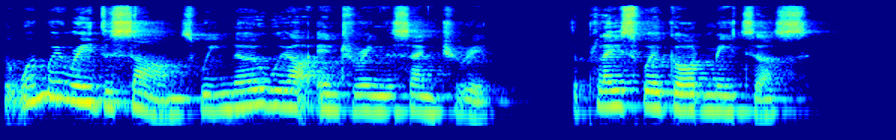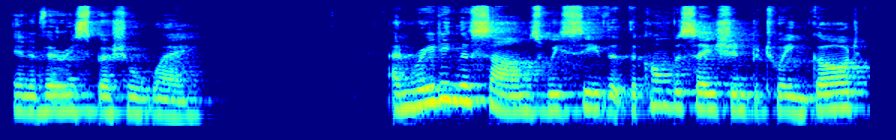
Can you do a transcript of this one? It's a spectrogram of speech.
But when we read the Psalms, we know we are entering the sanctuary, the place where God meets us in a very special way. And reading the Psalms, we see that the conversation between God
